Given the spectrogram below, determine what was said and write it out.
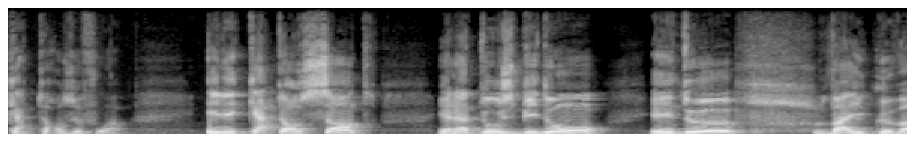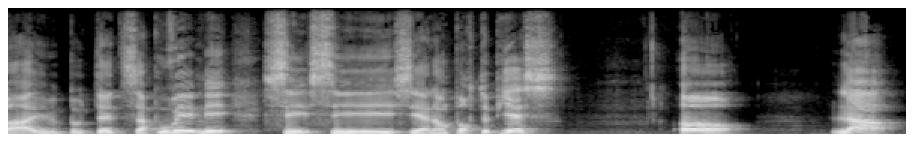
14 fois. Et les 14 centres, il y en a 12 bidons, et deux, vaille que vaille, peut-être ça pouvait, mais c'est à l'emporte-pièce. Or, là,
